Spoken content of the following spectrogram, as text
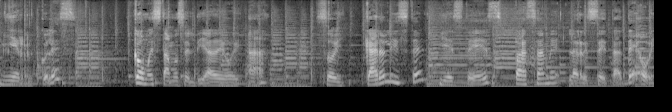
miércoles. ¿Cómo estamos el día de hoy? Ah, soy Carol Lister y este es Pásame la receta de hoy.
